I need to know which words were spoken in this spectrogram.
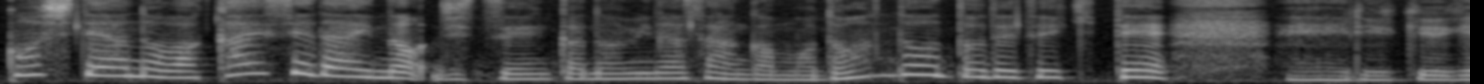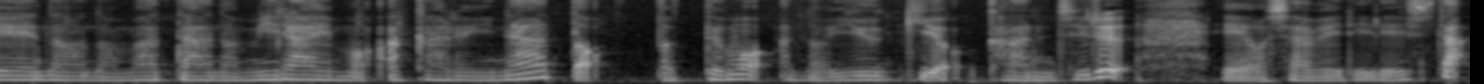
こうしてあの若い世代の実演家の皆さんがもうどんどんと出てきて、えー琉球芸能のまたあの未来も明るいなととってもあの勇気を感じる、えーおしゃべりでした。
